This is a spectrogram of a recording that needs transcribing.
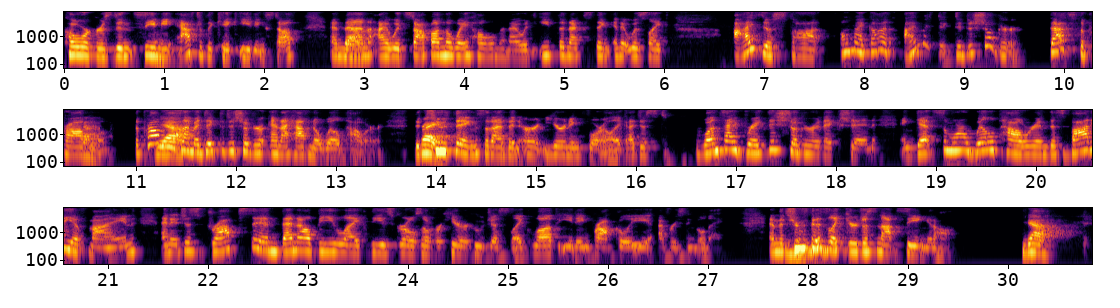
coworkers didn't see me after the cake eating stuff. And then yeah. I would stop on the way home and I would eat the next thing. And it was like I just thought, oh my God, I'm addicted to sugar. That's the problem. Yeah. The problem yeah. is I'm addicted to sugar and I have no willpower. The right. two things that I've been yearning for. Like I just once I break this sugar addiction and get some more willpower in this body of mine and it just drops in, then I'll be like these girls over here who just like love eating broccoli every single day. And the truth mm-hmm. is like you're just not seeing it all. Yeah.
